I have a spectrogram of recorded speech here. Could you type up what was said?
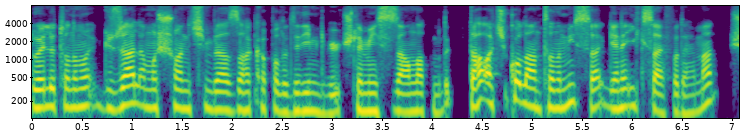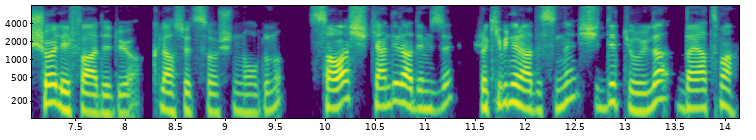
Duello tanımı güzel ama şu an için biraz daha kapalı. Dediğim gibi üçlemeyi size anlatmadık. Daha açık olan tanımıysa gene ilk sayfada hemen şöyle ifade ediyor Clausewitz Savaşı'nın olduğunu. Savaş kendi irademizi rakibin iradesini şiddet yoluyla dayatma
